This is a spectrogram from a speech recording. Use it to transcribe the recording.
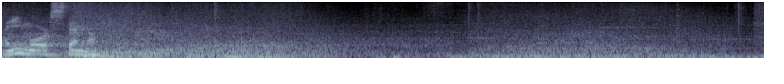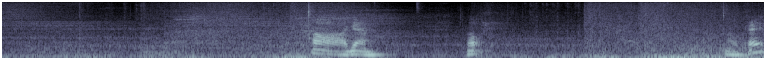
I need more stamina. Ah, again. Well. Okay.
